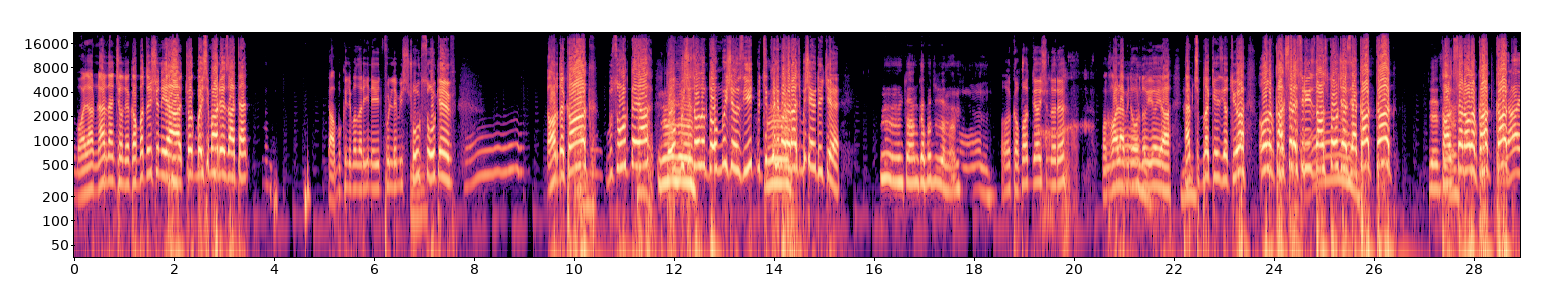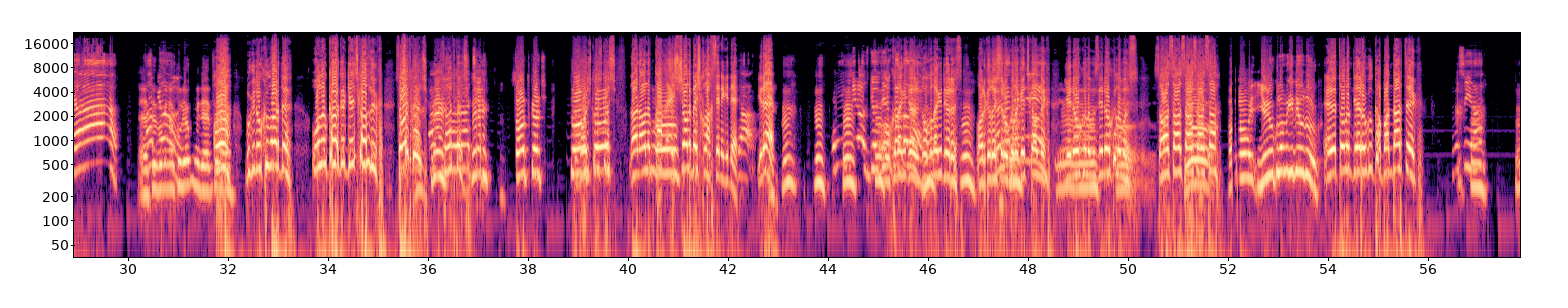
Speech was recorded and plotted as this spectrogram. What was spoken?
Lan bu alarm nereden çalıyor? Kapatın şunu ya. Çok başım ağrıyor zaten. Ya bu klimaları yine Yiğit fullemiş. Çok soğuk ev. Arda kalk. Bu soğuk ne ya? Donmuşuz oğlum donmuşuz. Yiğit bütün klimaları açmış evdeki. Tamam kapat o zaman. Aa, kapat ya şunları. Bak hala bir de orada uyuyor ya. Hem çıplak göz yatıyor. Oğlum kalksana sürü yüzde hasta olacağız ya. Kalk kalk. Kalksana oğlum kalk kalk. Ya ya. Efe bugün okul yok muydu Efe? Ah, bugün okul vardı. Oğlum kanka geç kaldık. Saat kaç? Ne? Saat kaç? Ne? Saat kaç? Koş Saat koş koş. Lan oğlum kalk Aa. eşyalı beş kulak seni gidi. Yürü. Okula gidiyoruz okula gidiyoruz. Arkadaşlar okula geç kaldık. Yeni okulumuz yeni okulumuz. Sağ sağ sağ sağ sağ. Aa, yeni okula mı gidiyorduk? Evet oğlum diğer okul kapandı artık. Nasıl ya?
